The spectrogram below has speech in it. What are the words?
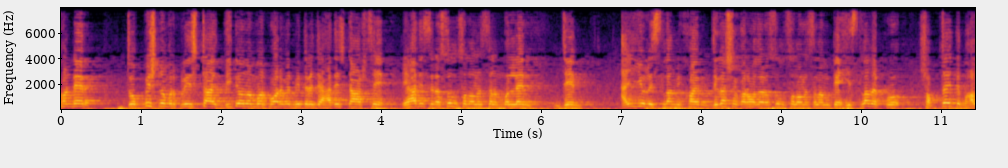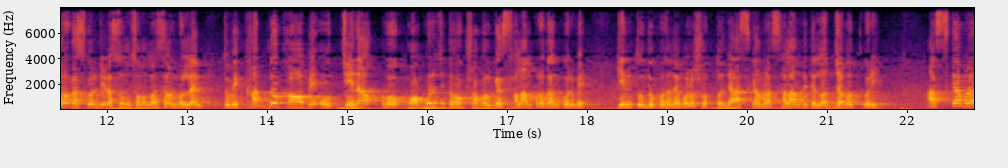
খণ্ডের চব্বিশ নম্বর পৃষ্ঠায় দ্বিতীয় নম্বর পর্বের ভিতরে যে হাদিসটা আসছে, এই হাদিস রাসুল সাল্লাম বললেন যে, আইয়ুল ইসলামী খয়ের? জিজ্ঞাসা করা হলো রাসুল সাল্লামকে ইসলামের সবচাইতে ভালো কাজ কোনটি? রাসুল সাল্লাম বললেন, তুমি খাদ্য খাওয়াবে ও চেনা হোক, অপরিচিত হোক, সকলকে সালাম প্রদান করবে। কিন্তু দুঃখজনক হলো সত্য যে, আজকে আমরা সালাম দিতে লজ্জাবোধ করি। আজকে আমরা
